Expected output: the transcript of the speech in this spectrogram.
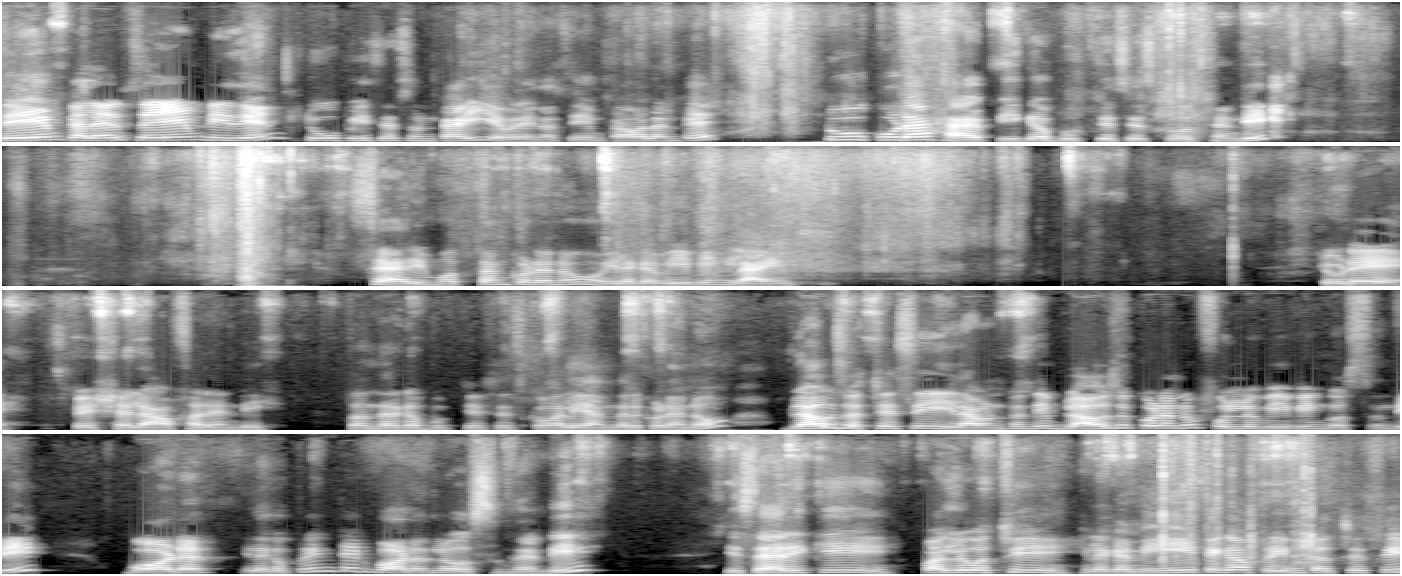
Same colour same design two pieces ఉంటాయి. ఎవరైనా సేమ్ కావాలంటే టూ కూడా హ్యాపీగా బుక్ చేసేసుకోవచ్చండి. శారీ మొత్తం కూడాను ఇలాగ weaving lines today special offer అండి. తొందరగా బుక్ చేసేసుకోవాలి అందరు కూడాను. బ్లౌజ్ వచ్చేసి ఇలా ఉంటుంది. బ్లౌజ్ కూడాను ఫుల్ వీవింగ్ వస్తుంది. బార్డర్ ఇలాగ ప్రింటెడ్ బార్డర్లో వస్తుందండి. ఈ శారీకి పళ్ళు వచ్చి ఇలాగ నీట్గా ప్రింట్ వచ్చేసి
